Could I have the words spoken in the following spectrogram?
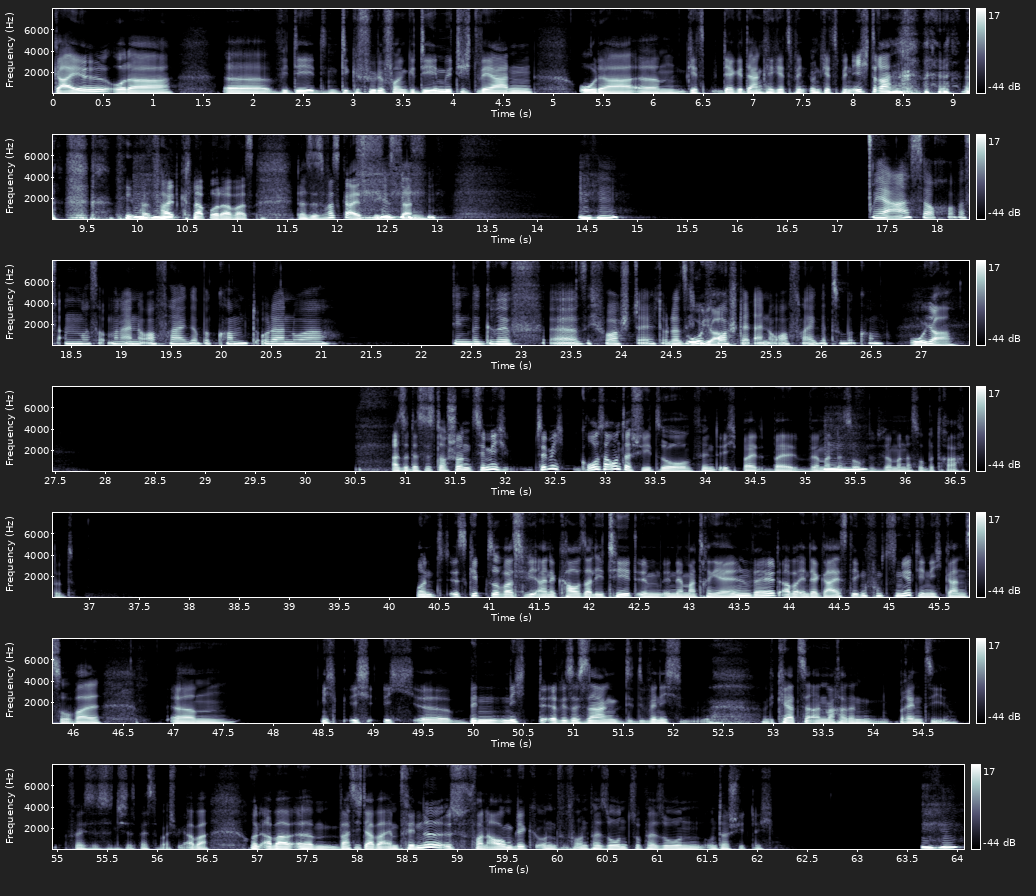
geil oder äh, wie die, die Gefühle von gedemütigt werden oder ähm, jetzt der Gedanke jetzt bin und jetzt bin ich dran wie bei Mhm. Fight Club oder was. Das ist was Geistiges dann. Mhm. Ja, ist ja auch was anderes, ob man eine Ohrfeige bekommt oder nur den Begriff äh, sich vorstellt oder sich Oh ja. vorstellt, eine Ohrfeige zu bekommen. Oh ja. Also das ist doch schon ein ziemlich, ziemlich großer Unterschied, so finde ich, bei, bei, wenn man das so, Mhm. wenn man das so betrachtet. Und es gibt sowas wie eine Kausalität im, in der materiellen Welt, aber in der geistigen funktioniert die nicht ganz so, weil ähm, ich, ich, ich äh, bin nicht, äh, wie soll ich sagen, die, wenn ich die Kerze anmache, dann brennt sie. Vielleicht ist es nicht das beste Beispiel. Aber, und, aber ähm, was ich dabei empfinde, ist von Augenblick und von Person zu Person unterschiedlich. Mhm.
